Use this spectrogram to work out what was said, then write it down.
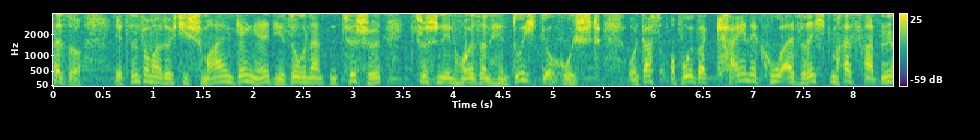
Also, jetzt sind wir mal durch die schmalen Gänge, die sogenannten Tische, zwischen den Häusern hindurchgehuscht. Und das, obwohl wir keine Kuh als Richtmaß hatten.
